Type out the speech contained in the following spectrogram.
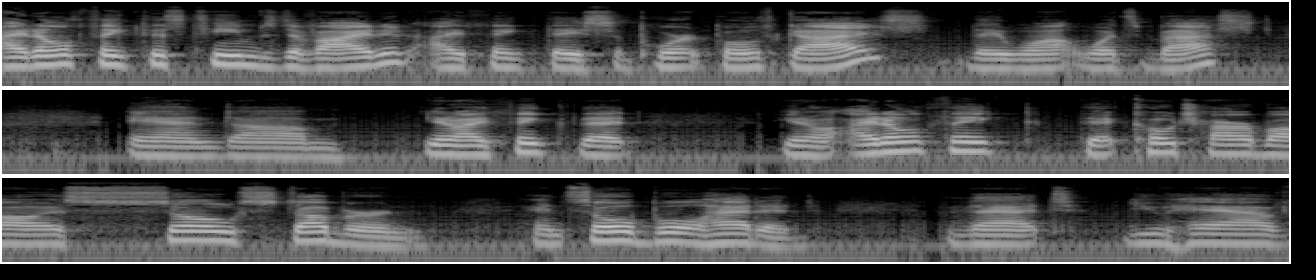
I don't think this team's divided. I think they support both guys. They want what's best. And, um, you know, I think that, you know, I don't think that Coach Harbaugh is so stubborn and so bullheaded that you have,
